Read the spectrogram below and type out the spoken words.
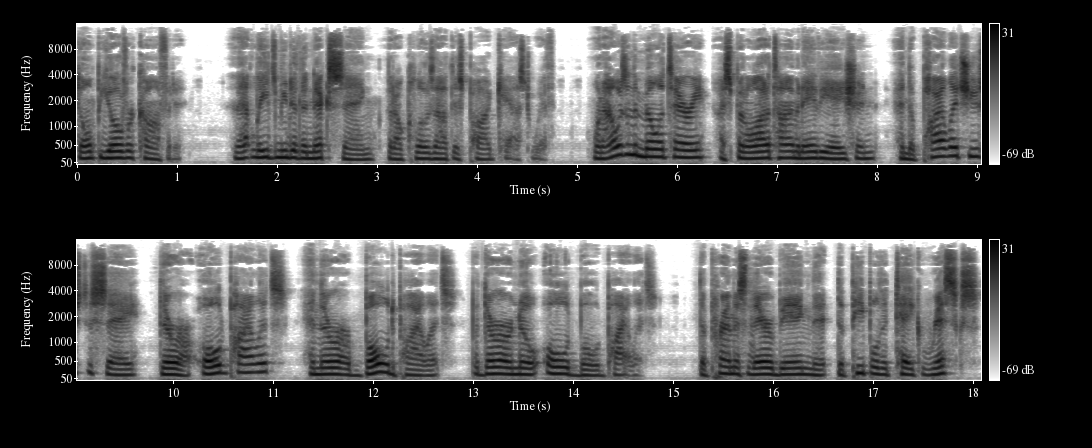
Don't be overconfident. And that leads me to the next saying that I'll close out this podcast with. When I was in the military, I spent a lot of time in aviation, and the pilots used to say, there are old pilots and there are bold pilots, but there are no old bold pilots. The premise there being that the people that take risks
